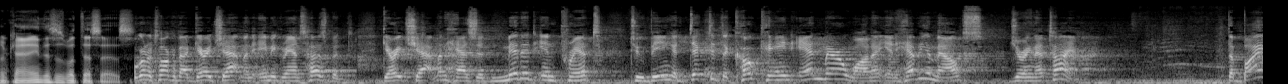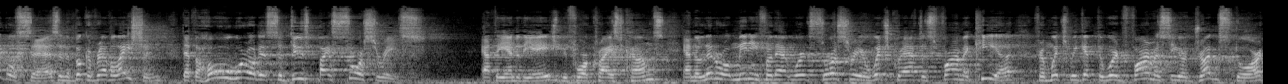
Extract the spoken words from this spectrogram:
Okay, this is what this is. We're going to talk about Gary Chapman, Amy Grant's husband. Gary Chapman has admitted in print to being addicted to cocaine and marijuana in heavy amounts during that time. The Bible says in the book of Revelation that the whole world is seduced by sorceries at the end of the age before Christ comes. And the literal meaning for that word sorcery or witchcraft is pharmakia, from which we get the word pharmacy or drugstore.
